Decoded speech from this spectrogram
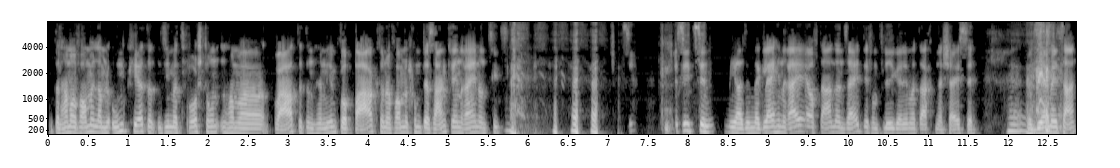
Und dann haben wir auf einmal einmal umgekehrt und dann sind wir zwei Stunden haben wir gewartet und haben irgendwo parkt und auf einmal kommt der Sankren rein und sitzt, sitzt in mir, also in der gleichen Reihe auf der anderen Seite vom Flieger. Und ich mir dachte, na scheiße. Und wir haben jetzt an,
